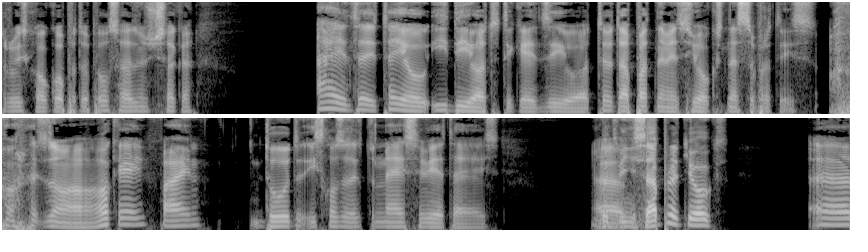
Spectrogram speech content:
tur visu kaut ko par to pilsētu, viņš saka, Ai, te, te jau idioti tikai dzīvo. Tev tāpat neviens joks nesapratīs. Un es domāju, ok, fine. Dūd, izklausās, ka tu neesi vietējais. Bet Uh, viņi saprat joks. Uh,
